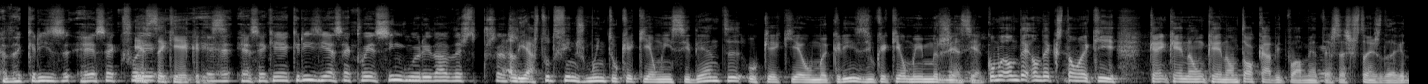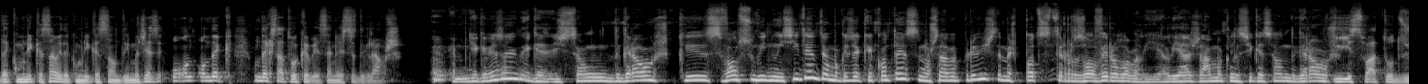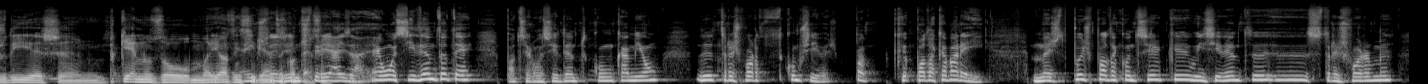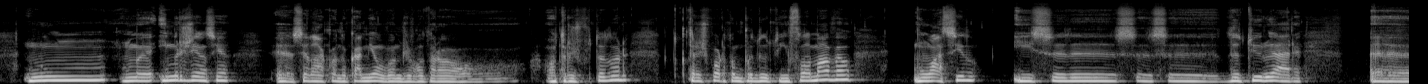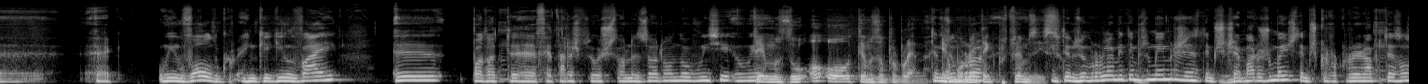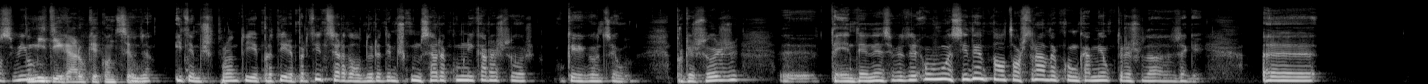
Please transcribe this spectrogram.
A da crise, essa é que foi. Essa é que é a crise. É, essa é que é a crise e essa é que foi a singularidade deste processo. Aliás, tu defines muito o que é que é um incidente, o que é que é uma crise e o que é que é uma emergência. Como, onde, é, onde é que estão aqui quem, quem, não, quem não toca habitualmente estas questões da, da comunicação e da comunicação de emergência? Onde, onde, é que, onde é que está a tua cabeça nestes degraus? A minha cabeça é que isto são degraus que se vão subindo no incidente, é uma coisa que acontece, não estava prevista, mas pode-se resolver logo ali. Aliás, há uma classificação de graus. E isso há todos os dias, hum, pequenos ou maiores incidentes em industriais há. É um acidente até. Pode ser um acidente com um caminhão de transporte de combustíveis. Pode, pode acabar aí. Mas depois pode acontecer que o incidente uh, se transforme num, numa emergência. Uh, sei lá, quando o caminhão, vamos voltar ao ao transportador que transporta um produto inflamável, um ácido, e se, se, se deteriorar uh, uh, o invólucro em que aquilo vai, uh, pode afetar as pessoas que estão na zona onde houve o incêndio. Temos o ou, ou temos um problema. Temos é um o momento em que percebemos isso. temos um problema e temos uma emergência. Temos que uhum. chamar os meios, temos que recorrer à proteção civil. Mitigar o que aconteceu. E temos pronto, e a partir, a partir de certa altura temos que começar a comunicar às pessoas o que é que aconteceu. Porque as pessoas uh, têm tendência a dizer houve um acidente na autostrada com um caminhão que transportava, não sei o quê. Uh,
